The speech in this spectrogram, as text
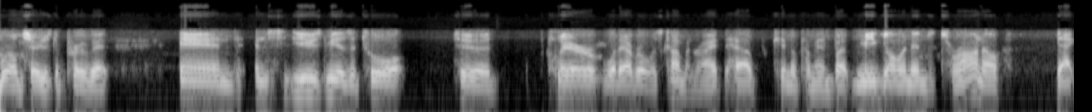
World Series to prove it, and and used me as a tool to clear whatever was coming, right? To have Kendall come in, but me going into Toronto, that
